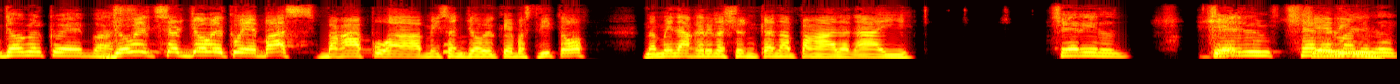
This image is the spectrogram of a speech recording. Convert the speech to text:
Joel Cuevas. Joel, Sir Joel Cuevas. Baka po ah, may isang Joel Cuevas dito na may nakarelasyon ka na pangalan ay Cheryl. Cheryl, Che- Cheryl, Cheryl Manilag.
